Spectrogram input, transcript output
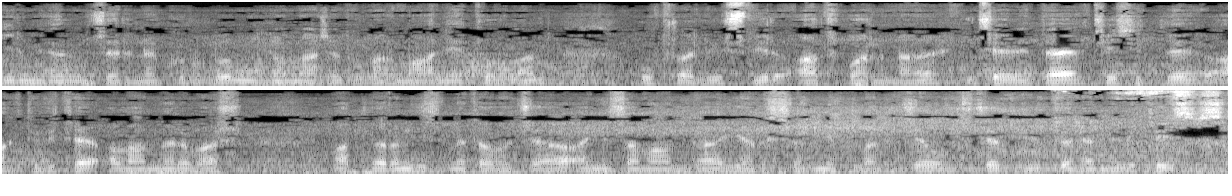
20 dönüm üzerine kurulu milyonlarca dolar maliyeti olan ultra bir at barınağı. İçeride çeşitli aktivite alanları var. Atların hizmet alacağı, aynı zamanda yarışların yapılabileceği oldukça büyük, önemli bir tesis.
